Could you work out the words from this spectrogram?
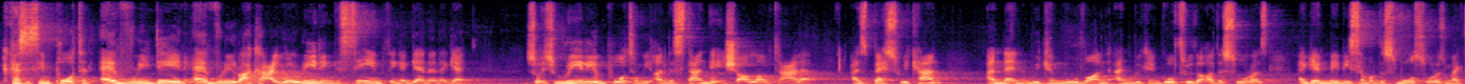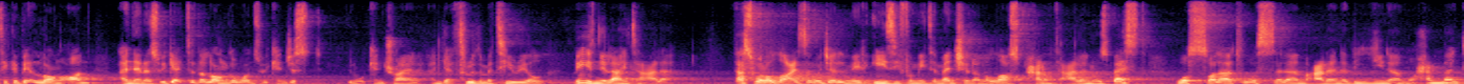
Because it's important. Every day in every rak'ah, you're reading the same thing again and again. So it's really important we understand it, inshallah ta'ala, as best we can and then we can move on and we can go through the other surahs. Again, maybe some of the small surahs might take a bit long on, and then as we get to the longer ones, we can just, you know, can try and get through the material. Bi'idhnillahi ta'ala. That's what Allah Azza wa Jal made easy for me to mention, and Allah subhanahu wa ta'ala knows best. والصلاة والسلام على نبينا محمد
